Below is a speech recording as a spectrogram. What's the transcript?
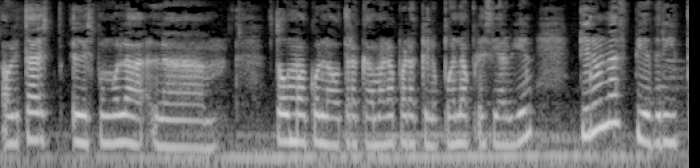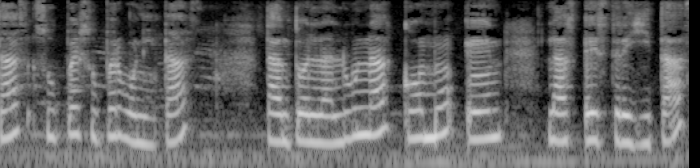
Ahorita les pongo la, la toma con la otra cámara para que lo puedan apreciar bien. Tiene unas piedritas súper, súper bonitas, tanto en la luna como en las estrellitas.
